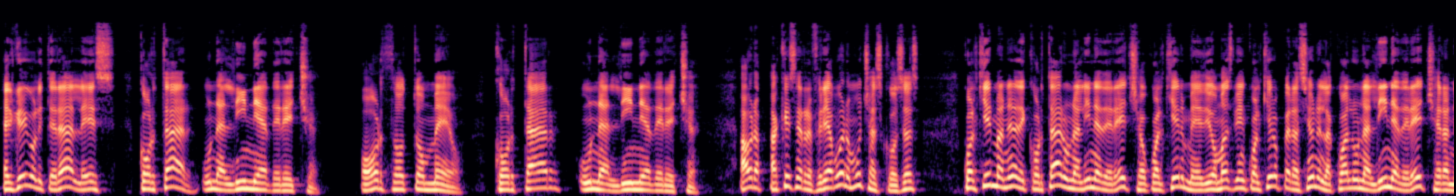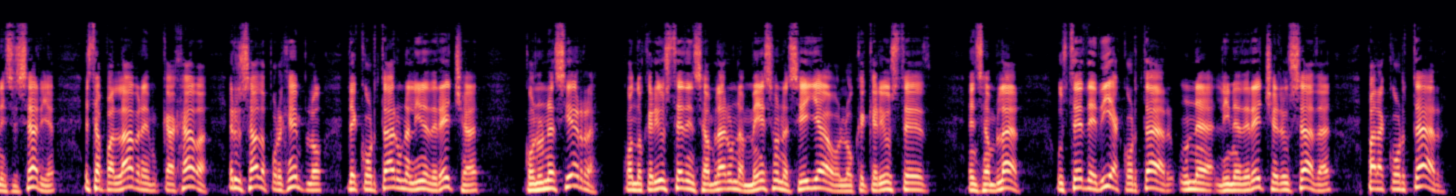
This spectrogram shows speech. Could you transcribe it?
El griego literal es cortar una línea derecha. Orthotomeo. Cortar una línea derecha. Ahora, ¿a qué se refería? Bueno, muchas cosas. Cualquier manera de cortar una línea derecha o cualquier medio, o más bien cualquier operación en la cual una línea derecha era necesaria, esta palabra encajaba. Era usada, por ejemplo, de cortar una línea derecha con una sierra. Cuando quería usted ensamblar una mesa, una silla o lo que quería usted ensamblar. Usted debía cortar una línea derecha, era usada para cortar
